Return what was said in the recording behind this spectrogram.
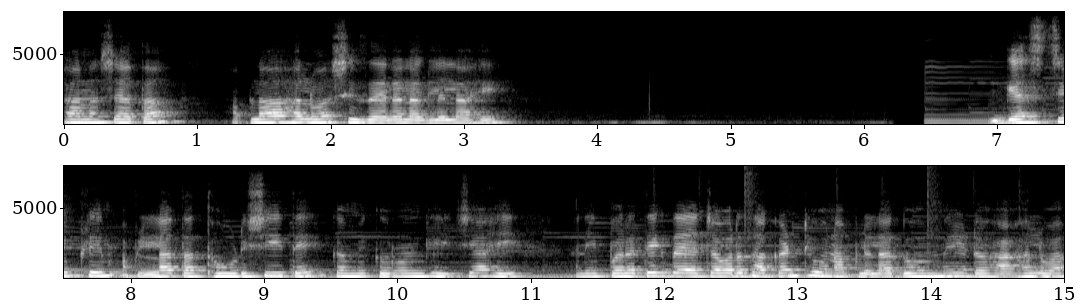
छान असे आता आपला हलवा शिजायला लागलेला आहे. गॅसची फ्लेम आपल्याला आता थोडीशी इथे कमी करून घ्यायची आहे. आणि परत एकदा याच्यावर झाकण ठेवून आपल्याला दोन मिनिटं हा हलवा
